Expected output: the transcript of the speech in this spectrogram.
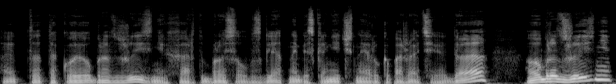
«Это такой образ жизни», — Харт бросил взгляд на бесконечное рукопожатие. «Да? Образ жизни?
